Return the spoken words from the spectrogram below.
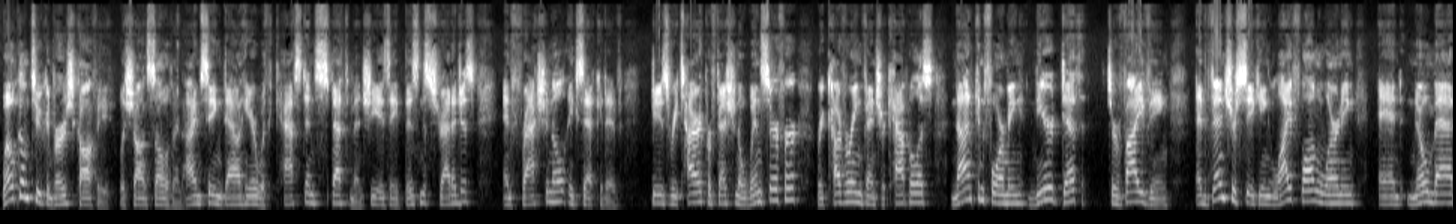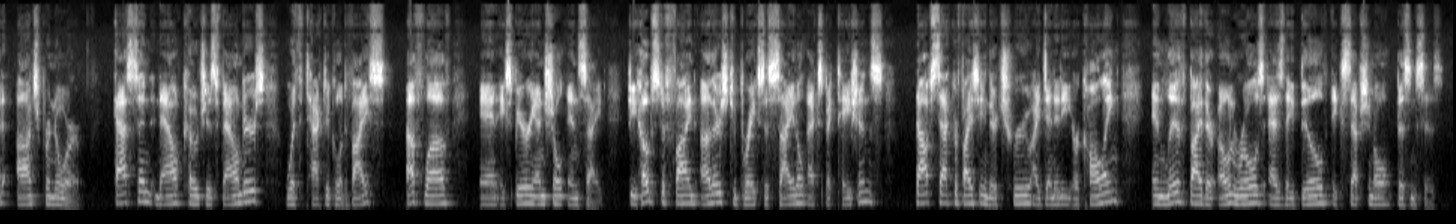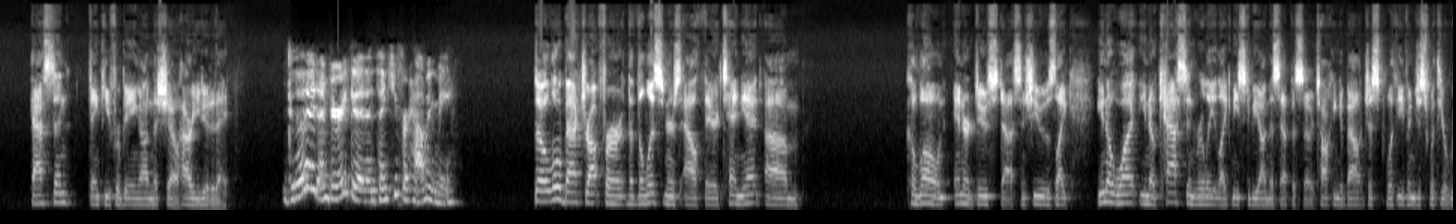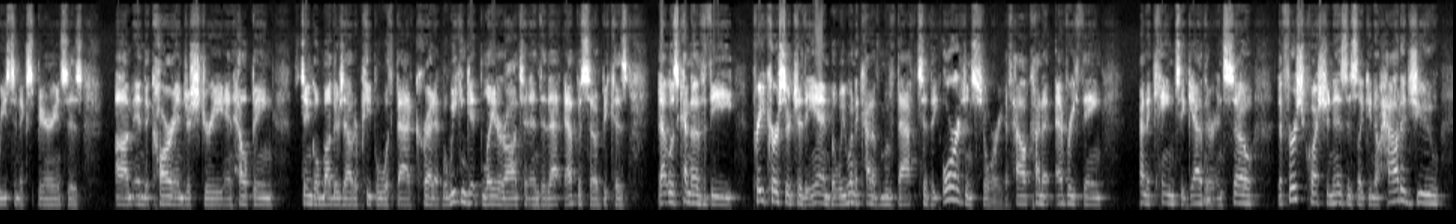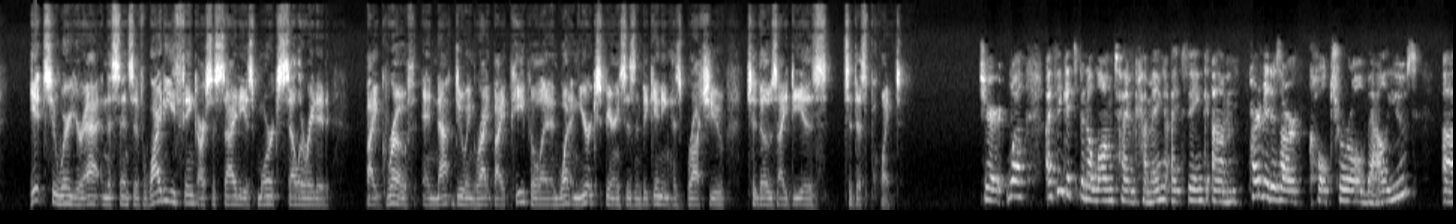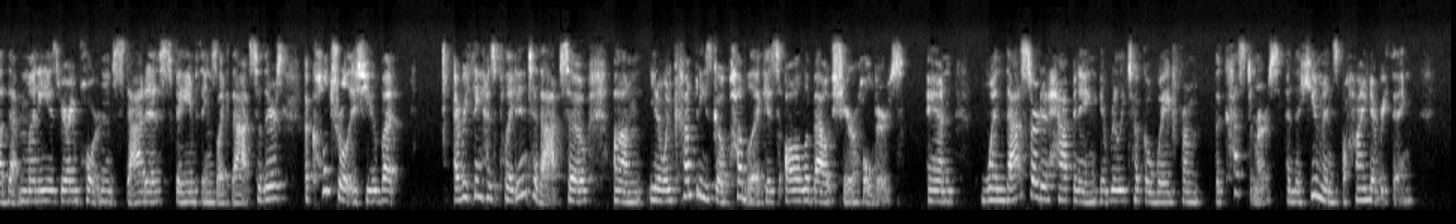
Welcome to Converge Coffee with Sean Sullivan. I'm sitting down here with Kasten Spethman. She is a business strategist and fractional executive. She is a retired professional windsurfer, recovering venture capitalist, non-conforming, near-death surviving, adventure-seeking, lifelong learning, and nomad entrepreneur. Kasten now coaches founders with tactical advice, tough love, and experiential insight. She hopes to find others to break societal expectations, stop sacrificing their true identity or calling, and live by their own rules as they build exceptional businesses. Kasten, thank you for being on the show. How are you doing today? Good. I'm very good. And thank you for having me. So, a little backdrop for the, the listeners out there. Tanyette um, Cologne introduced us and she was like, you know what, you know, Kasten really like needs to be on this episode talking about just with even just with your recent experiences um, in the car industry and helping single mothers out or people with bad credit. But we can get later on to into that episode because that was kind of the precursor to the end. But we want to kind of move back to the origin story of how kind of everything kind of came together. And so the first question is, is like, you know, how did you get to where you're at in the sense of why do you think our society is more accelerated by growth and not doing right by people and what in your experiences in the beginning has brought you to those ideas to this point Sure. Well, I think it's been a long time coming. I think um, part of it is our cultural values. Uh, that money is very important, status, fame, things like that. So there's a cultural issue, but everything has played into that. So, um, you know, when companies go public, it's all about shareholders. And when that started happening, it really took away from the customers and the humans behind everything.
